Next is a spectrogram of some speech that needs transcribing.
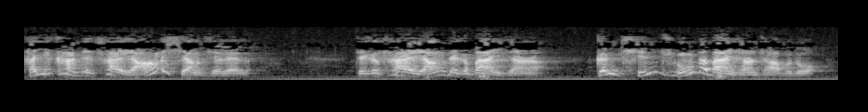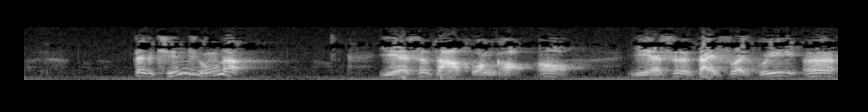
他一看这蔡阳想起来了，这个蔡阳这个扮相啊，跟秦琼的扮相差不多。这个秦琼呢，也是扎黄靠，哦，也是戴帅盔，嗯，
